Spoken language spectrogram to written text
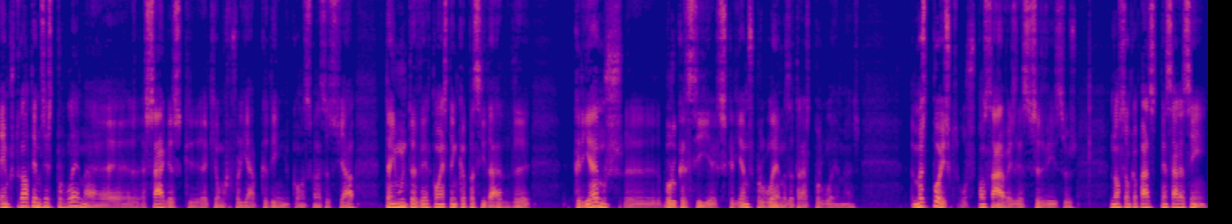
em Portugal temos este problema. Eh, as sagas que, a que eu me referi há bocadinho com a Segurança Social têm muito a ver com esta incapacidade de criamos uh, burocracias, criamos problemas atrás de problemas, mas depois os responsáveis desses serviços não são capazes de pensar assim:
